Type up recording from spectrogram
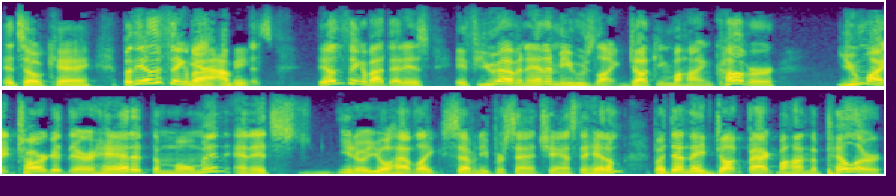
it's okay. But the other thing about Yeah, I mean- is, the other thing about that is if you have an enemy who's like ducking behind cover, you might target their head at the moment and it's you know you'll have like 70% chance to hit them but then they duck back behind the pillar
